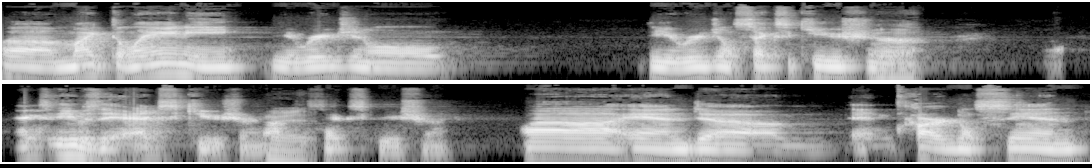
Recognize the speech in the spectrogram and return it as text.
Uh, Mike Delaney, the original, the original Executioner. Ex- he was the executioner, not Right. the executioner. Uh, and um, and Cardinal Sin.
